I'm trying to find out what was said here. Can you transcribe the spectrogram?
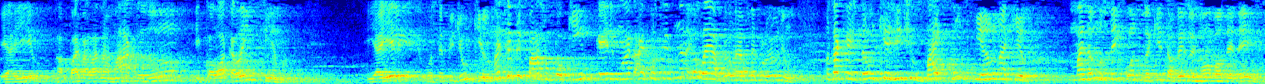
E aí o rapaz vai lá na máquina e coloca lá em cima. E aí ele, você pediu um quilo, mas sempre passa um pouquinho, porque ele moe, aí você, não, eu levo, eu levo sem problema nenhum. Mas a questão é que a gente vai confiando naquilo mas eu não sei quantos aqui, talvez o irmão Valdenez,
